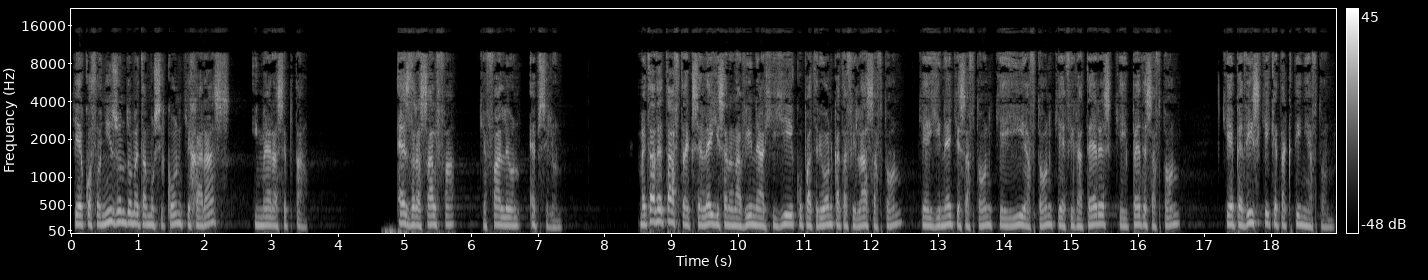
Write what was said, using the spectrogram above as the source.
Και εκοθονίζοντο με τα μουσικών και χαράς ημέρας επτά. Έσδρας Α, κεφάλαιον ε. Μετά δε ταύτα εξελέγησαν αναβήνε αρχηγοί οίκου πατριών καταφυλάς αυτών, και οι γυναίκες αυτών, και οι ιοί αυτών, και οι θυγατέρες, και οι παιδες αυτών, και επεδίσκε και τα κτίνη αυτών.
